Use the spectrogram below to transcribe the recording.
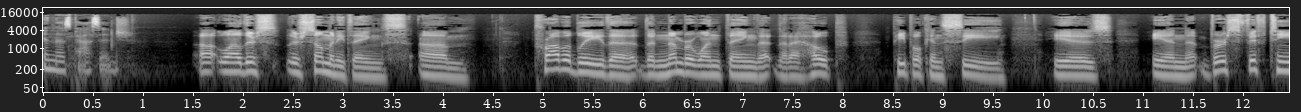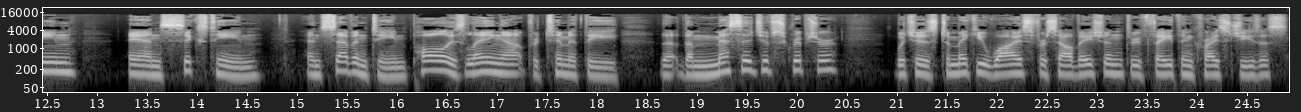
in this passage? Uh, well, there's there's so many things. Um, probably the the number one thing that that I hope people can see is in verse 15 and 16 and 17, Paul is laying out for Timothy the, the message of Scripture, which is to make you wise for salvation through faith in Christ Jesus,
